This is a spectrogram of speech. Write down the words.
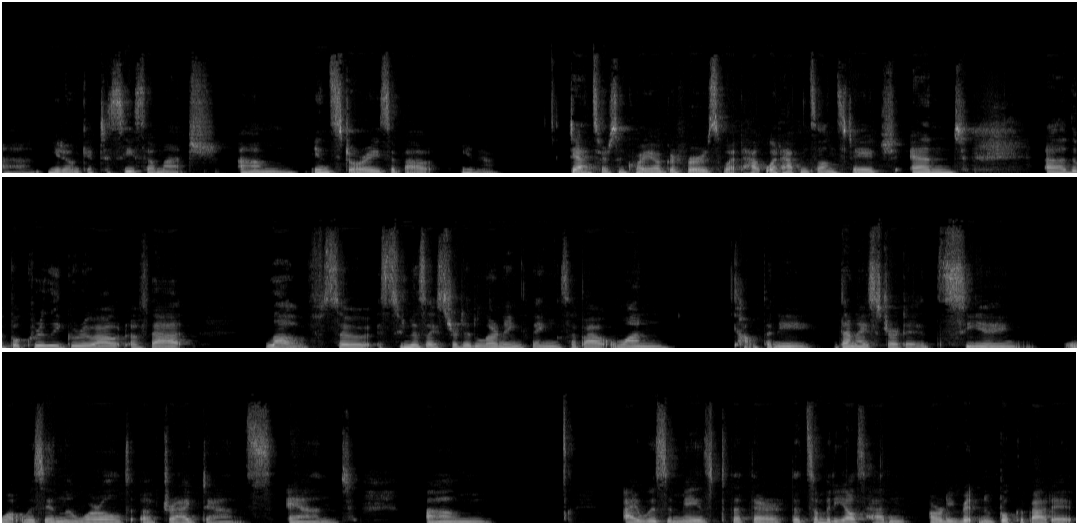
uh, you don't get to see so much um, in stories about, you know, dancers and choreographers, what ha- what happens on stage, and uh, the book really grew out of that love. So as soon as I started learning things about one company, then I started seeing what was in the world of drag dance, and um, I was amazed that there that somebody else hadn't already written a book about it,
